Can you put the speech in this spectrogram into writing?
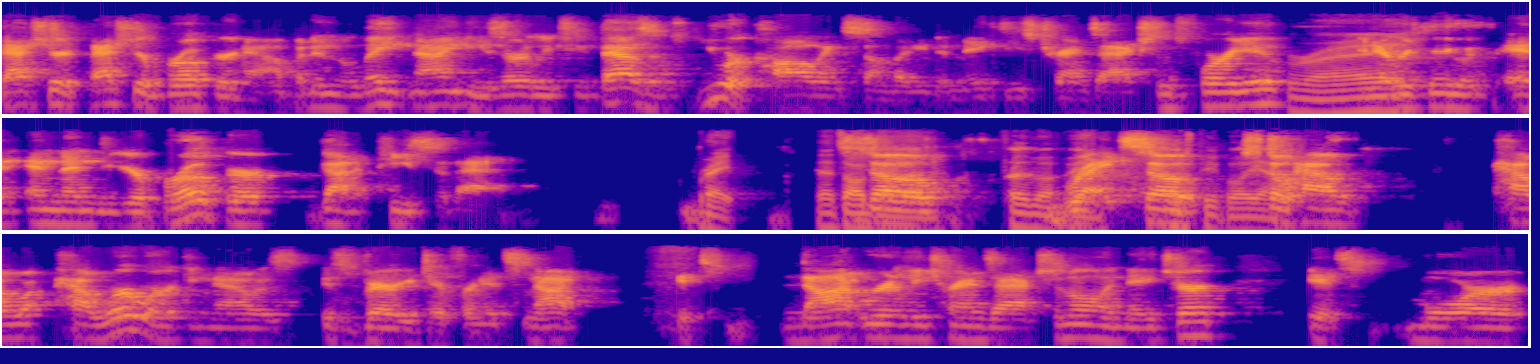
that's your that's your broker now. But in the late '90s, early 2000s, you were calling somebody to make these transactions for you, right? And everything, and, and then your broker got a piece of that, right? That's all. So right. So people, yeah. so how how how we're working now is is very different. It's not it's not really transactional in nature. It's more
